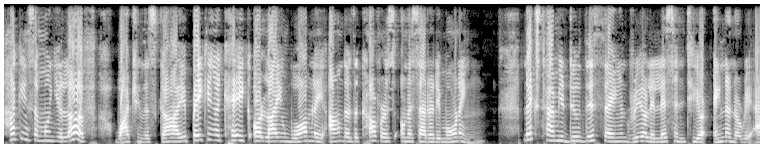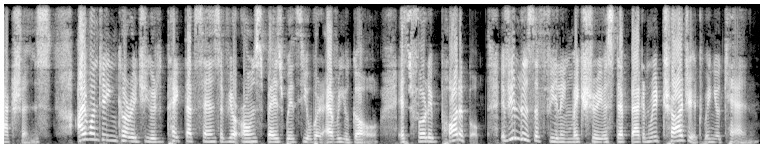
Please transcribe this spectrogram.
hugging someone you love, watching the sky, baking a cake, or lying warmly under the covers on a Saturday morning. Next time you do this thing, really listen to your internal reactions. I want to encourage you to take that sense of your own space with you wherever you go. It's fully portable. If you lose the feeling, make sure you step back and recharge it when you can.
